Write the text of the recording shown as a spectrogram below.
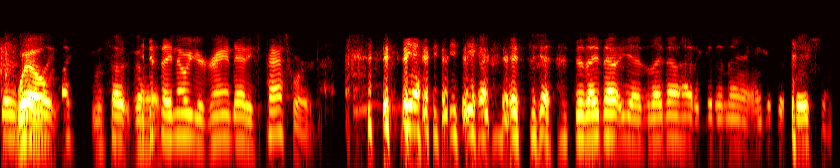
There's well, really, like, so, if they know your granddaddy's password. yeah, yeah. It's, yeah. Do they know? Yeah, do they know how to get in there and get the fishing?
